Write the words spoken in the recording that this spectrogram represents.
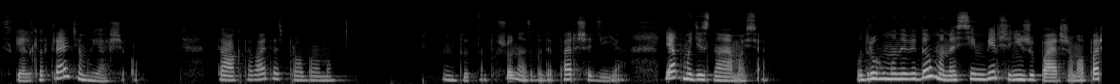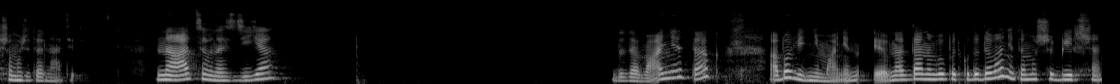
скільки в третьому ящику. Так, давайте спробуємо. Тут напишу, у нас буде перша дія. Як ми дізнаємося? У другому невідомо на 7 більше, ніж у першому, а в першому 14. На це у нас дія додавання, так? Або віднімання. В даному випадку додавання, тому що більше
